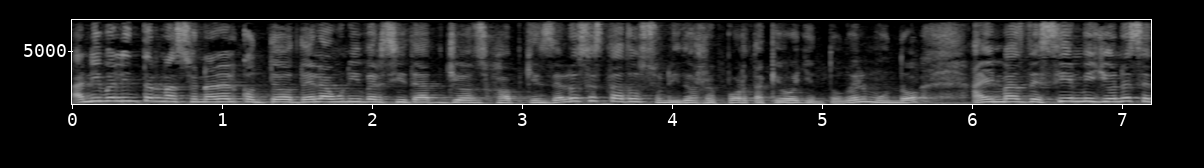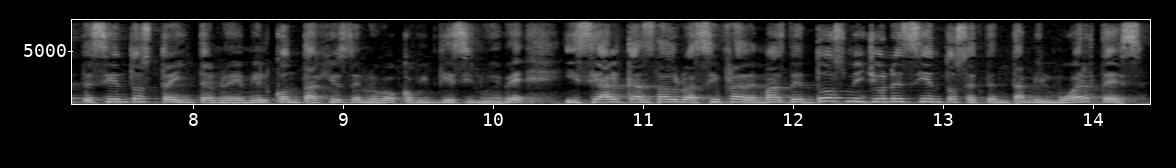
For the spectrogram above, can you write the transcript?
A nivel internacional, el conteo de la Universidad Johns Hopkins de los Estados Unidos reporta que hoy en todo el mundo hay más de 100.739.000 contagios de nuevo COVID-19 y se ha alcanzado la cifra de más de 2.170.000 muertes.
